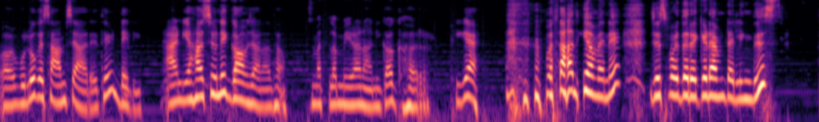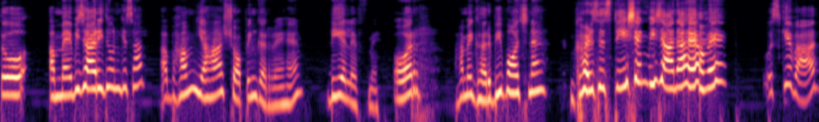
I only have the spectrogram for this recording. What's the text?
और वो लोग असम से आ रहे थे दिल्ली। एंड यहाँ से उन्हें गाँव जाना था मतलब मेरा नानी का घर ठीक है? बता दिया मैंने just for the record I am telling this तो अब मैं भी जा रही थी उनके साथ। अब हम यहाँ शॉपिंग कर रहे हैं डीएलएफ में। और हमें घर भी पहुँचना है। घर से स्टेशन भी जाना है हमें। उसके बाद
